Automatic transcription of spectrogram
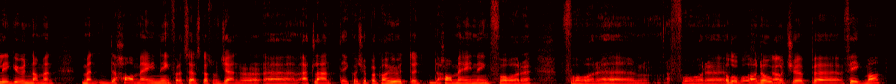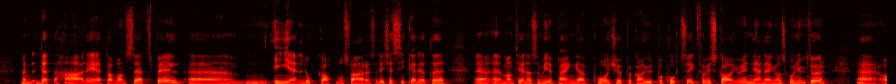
ligge unna, men, men, det har mening for et selskap som General eh, Atlantic å kjøpe Kahoot. Det har mening for, for, eh, for eh, Adobe, Adobe ja. å kjøpe Figma. Men dette her er et avansert spill eh, i en lukka atmosfære. Så det er ikke sikkert at eh, man tjener så mye penger på å kjøpe Kahoot på kort sikt, for vi skal jo inn i en engangskonjunktur. Eh,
